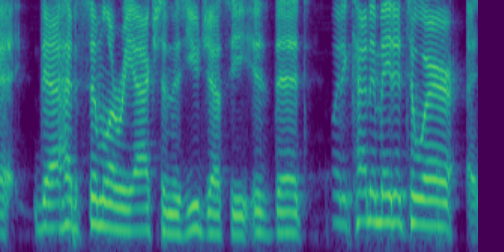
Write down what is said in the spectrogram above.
uh, that I had a similar reaction as you, Jesse, is that it kind of made it to where uh,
